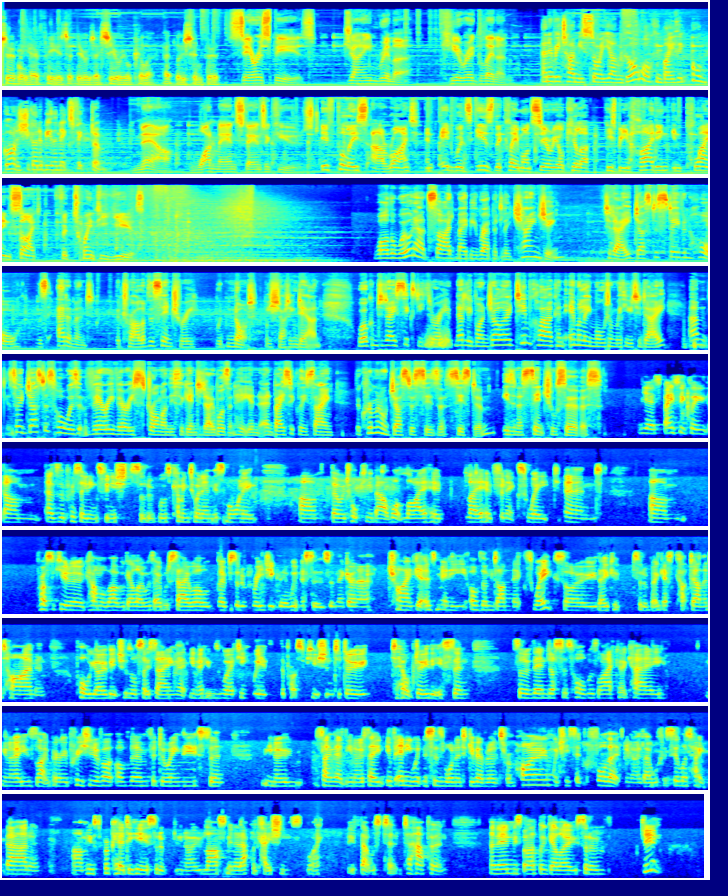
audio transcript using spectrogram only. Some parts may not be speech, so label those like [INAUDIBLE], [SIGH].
certainly have fears that there is a serial killer at loose in Perth. Sarah Spiers, Jane Rimmer, Ciara Glennon. And every time you saw a young girl walking by, you think, oh God, is she going to be the next victim? Now, one man stands accused. If police are right and Edwards is the Claremont serial killer, he's been hiding in plain sight for 20 years. While the world outside may be rapidly changing, today Justice Stephen Hall was adamant the trial of the century would not be shutting down. Welcome to day 63. Natalie Bonjolo, Tim Clarke, and Emily Moulton with you today. Um, so, Justice Hall was very, very strong on this again today, wasn't he? And, and basically saying the criminal justice system is an essential service. Yes, basically, um, as the proceedings finished, sort of was coming to an end this morning. Um, they were talking about what lie ahead, lay ahead for next week, and um, prosecutor Carmel Barbagallo was able to say, well, they've sort of rejigged their witnesses and they're going to try and get as many of them done next week so they could sort of, I guess, cut down the time. And Paul Yovich was also saying that, you know, he was working with the prosecution to do, to help do this. And sort of then Justice Hall was like, okay, you know, he's like very appreciative of, of them for doing this and, you know, saying that you know if they if any witnesses wanted to give evidence from home, which he said before that you know they will facilitate that, and um, he was prepared to hear sort of, you know, last minute applications, like if that was to, to happen. And then Ms. Barbagallo sort of didn't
